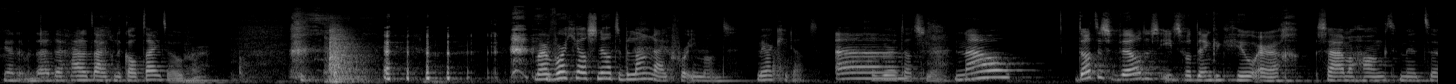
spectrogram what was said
Ja, daar, daar, gaat het eigenlijk altijd over. maar word je al snel te belangrijk voor iemand? Merk je dat? Uh, Gebeurt dat snel? Nou, dat is wel dus iets wat denk ik heel erg samenhangt met, uh,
